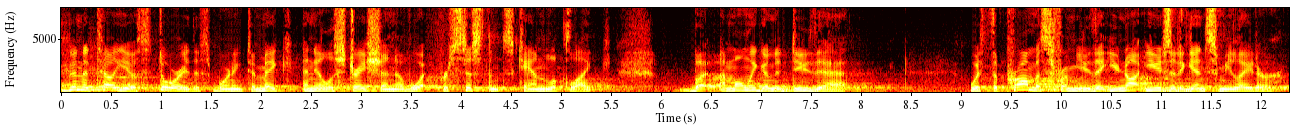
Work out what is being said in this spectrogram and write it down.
I'm going to tell you a story this morning to make an illustration of what persistence can look like. But I'm only going to do that with the promise from you that you not use it against me later.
